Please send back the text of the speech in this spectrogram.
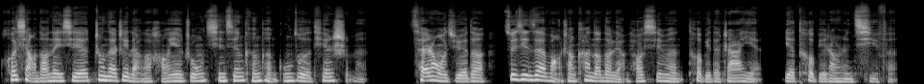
和想到那些正在这两个行业中勤勤恳恳工作的天使们，才让我觉得最近在网上看到的两条新闻特别的扎眼，也特别让人气愤。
